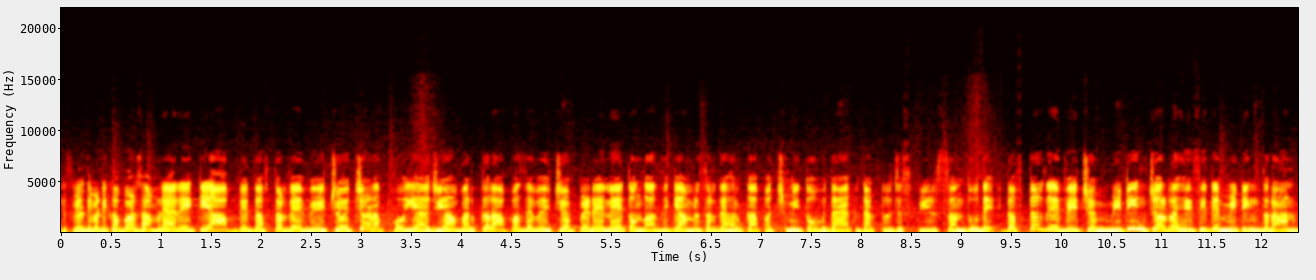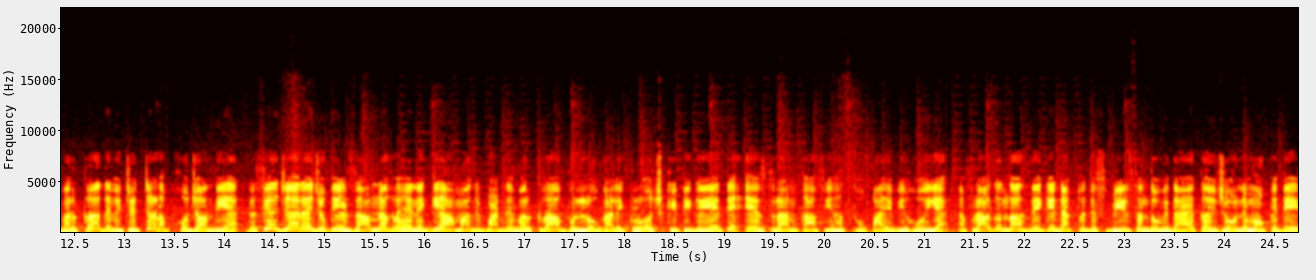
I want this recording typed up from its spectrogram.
ਇਸ ਵੇਲੇ ਦੀ ਵੱਡੀ ਖਬਰ ਸਾਹਮਣੇ ਆ ਰਹੀ ਹੈ ਕਿ ਆਪ ਦੇ ਦਫ਼ਤਰ ਦੇ ਵਿੱਚ ਝੜਪ ਹੋਈ ਹੈ। ਜੀ ਹਾਂ, ਵਰਕਰ ਆਪਸ ਦੇ ਵਿੱਚ ਭਿੜੇ ਨੇ। ਤੁਹਾਨੂੰ ਦੱਸ ਕਿ ਅੰਮ੍ਰਿਤਸਰ ਦੇ ਹਲਕਾ ਪੱਛਮੀ ਤੋਂ ਵਿਧਾਇਕ ਡਾਕਟਰ ਜਸਪੀਰ ਸੰਧੂ ਦੇ ਦਫ਼ਤਰ ਦੇ ਵਿੱਚ ਮੀਟਿੰਗ ਚੱਲ ਰਹੀ ਸੀ ਤੇ ਮੀਟਿੰਗ ਦੌਰਾਨ ਵਰਕਰਾਂ ਦੇ ਵਿੱਚ ਝੜਪ ਹੋ ਜਾਂਦੀ ਹੈ। ਦੱਸਿਆ ਜਾ ਰਿਹਾ ਹੈ, ਜੋ ਕਿ ਇਲਜ਼ਾਮ ਲੱਗ ਰਹੇ ਨੇ ਕਿ ਆਮ ਆਦਮੀ ਪਾਰਟੀ ਦੇ ਵਰਕਰਾਂ ਵੱਲੋਂ ਗਾਲੀ ਗਲੋਚ ਕੀਤੀ ਗਈ ਹੈ ਤੇ ਇਸ ਦੌਰਾਨ ਕਾਫੀ ਹੱਥੋਂ ਪਾਈ ਵੀ ਹੋਈ ਹੈ। ਤਾਂ ਫਿਲਹਾਲ ਤੁਹਾਨੂੰ ਦੱਸ ਦਈਏ ਕਿ ਡਾਕਟਰ ਜਸਬੀਰ ਸੰਧੂ ਵਿਧਾਇਕ ਜੋ ਨੇ ਮੌਕੇ ਤੇ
